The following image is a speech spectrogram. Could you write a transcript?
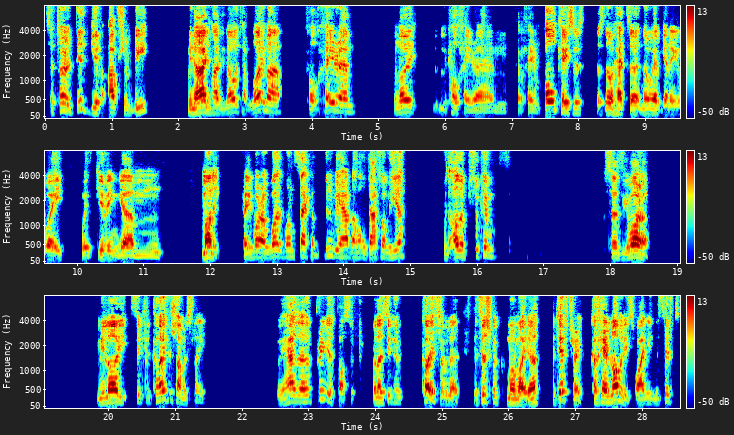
So Torah did give option B. Minayin had you know tabloima kol cherem cherem. All cases, there's no heter, no way of getting away with giving um, money. One, one second. Didn't we have the whole daf over here? with other psukim, says the Gemara. Miloi koifa shamislei. We have a previous pasuk. Miloi koifa. The tishka momaida the tiftre kachem lomelis. Why need the tift?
